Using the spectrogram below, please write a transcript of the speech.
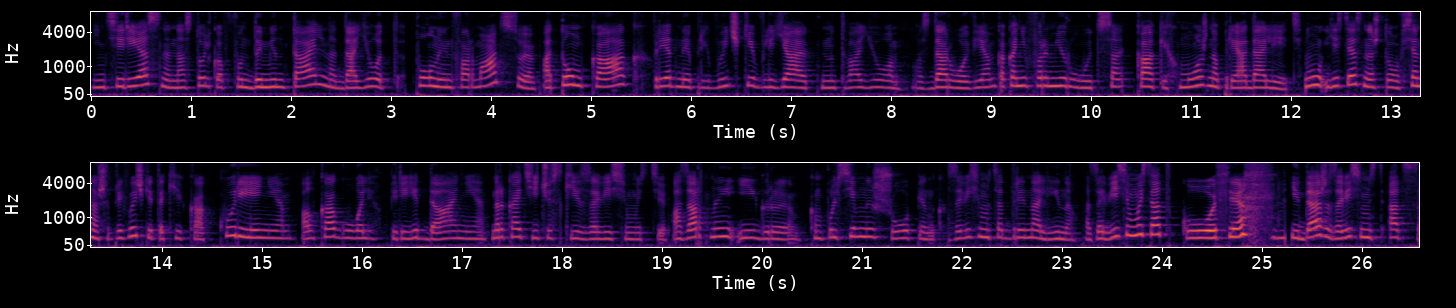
интересно, настолько фундаментально дает полную информацию о том, как вредные привычки влияют на твое здоровье, как они формируются, как их можно преодолеть. Ну, естественно, что все наши привычки, такие как курение, алкоголь, переедание, наркотические зависимости, азартные игры, компульсивный шопинг, зависимость от адреналина, зависимость от кофе и даже зависимость от секса.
